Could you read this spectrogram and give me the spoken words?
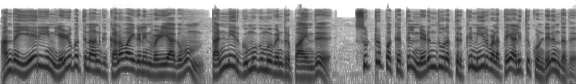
அந்த ஏரியின் எழுபத்து நான்கு கணவாய்களின் வழியாகவும் தண்ணீர் குமுகுமுவென்று பாய்ந்து சுற்றுப்பக்கத்தில் நெடுந்தூரத்திற்கு நீர்வளத்தை அளித்துக் கொண்டிருந்தது.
